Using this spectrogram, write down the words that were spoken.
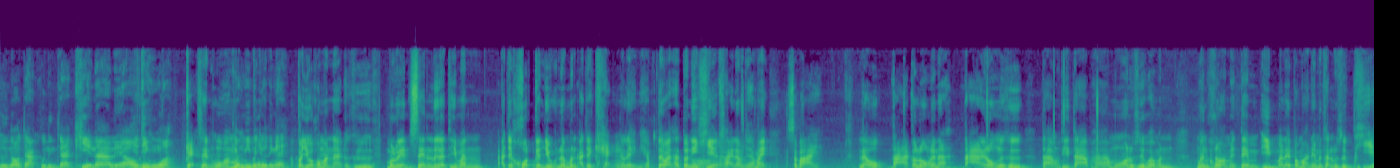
คือนอกจากคุณหนึ่งจะเขียนหน้าแล้วเขียนที่หัว แกะเส้นหัว มันมีประโยชน์ยังไง ประโยชน์ของมันนะก็คือบริเวณเส้นเลือดที่มันอาจจะขดกันอยู่แล้วมันอาจจะแข็งอะไรอย่างเงี้ยครับแต่ว่าถ้าตัวนี้เขี่ยคลายแล้วมันจะทำให้สบาย แล้วตาก็โล่งเลยนะ ตาโล่งก็คือ ตาบางทีตาผ้ามัวรู้สึกว่ามันเหมือนนอนไม่เต็มอิ่มอะไรประมาณนี้มันรู้สึกเพลีย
